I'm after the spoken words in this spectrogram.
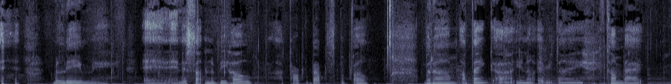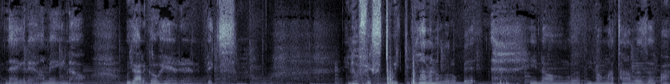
Believe me. And, and it's something to behold. I talked about this before. But um, I thank God, you know, everything come back negative. I mean, you know, we got to go here and fix some, you know, fix, tweak the plumbing a little bit. You know, but you know, my time is up. I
